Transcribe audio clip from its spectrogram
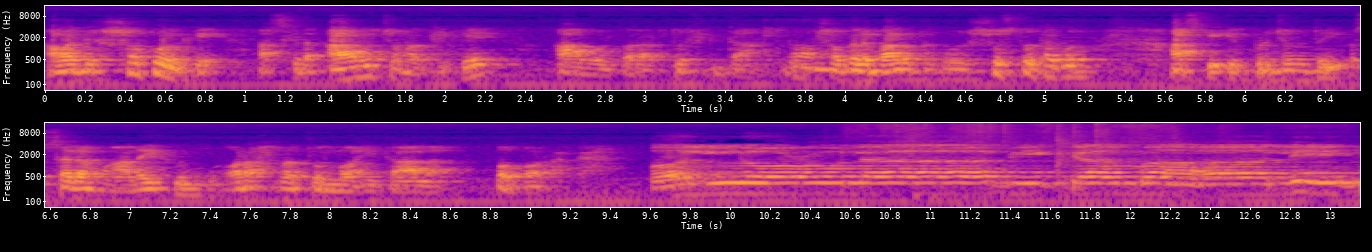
আমাদের সকলকে আজকের আলোচনা থেকে আমল করার তৌফিক দান। সকলে ভালো থাকুন সুস্থ থাকুন। আজকে এ পর্যন্তই আসসালামু আলাইকুম ওয়া রাহমাতুল্লাহি তাআলা ওয়া বারাকাতুহু والعلا بكماله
